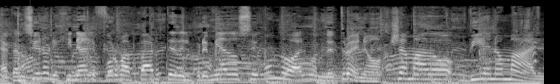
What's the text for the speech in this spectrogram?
La canción original forma parte del premiado segundo álbum de Trueno, llamado Bien o Mal.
